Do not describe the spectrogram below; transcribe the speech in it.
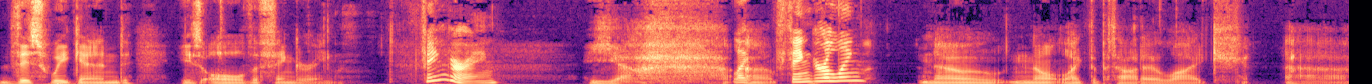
this weekend is all the fingering. Fingering? Yeah. Like Uh, fingerling? no, not like the potato, like, uh,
